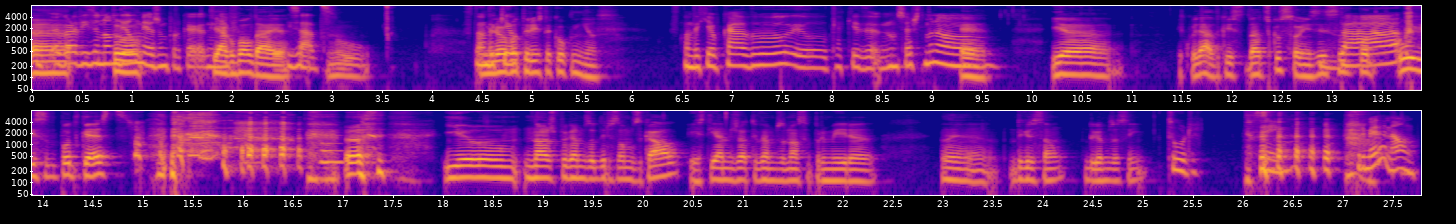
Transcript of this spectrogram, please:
Ah, Agora diz o nome tô- dele mesmo, porque ninguém- Tiago Baldaia, Exato. o melhor daqui, a, baterista que eu conheço. senão daqui a bocado ele está aqui a dizer, não disseste o meu nome. É. E, ah, e cuidado que isso dá discussões. Isso, Dá. De pod... Ui, isso de podcasts. E eu, nós pegamos a direção musical. Este ano já tivemos a nossa primeira eh, digressão, digamos assim. Tour. Sim. Primeira não.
